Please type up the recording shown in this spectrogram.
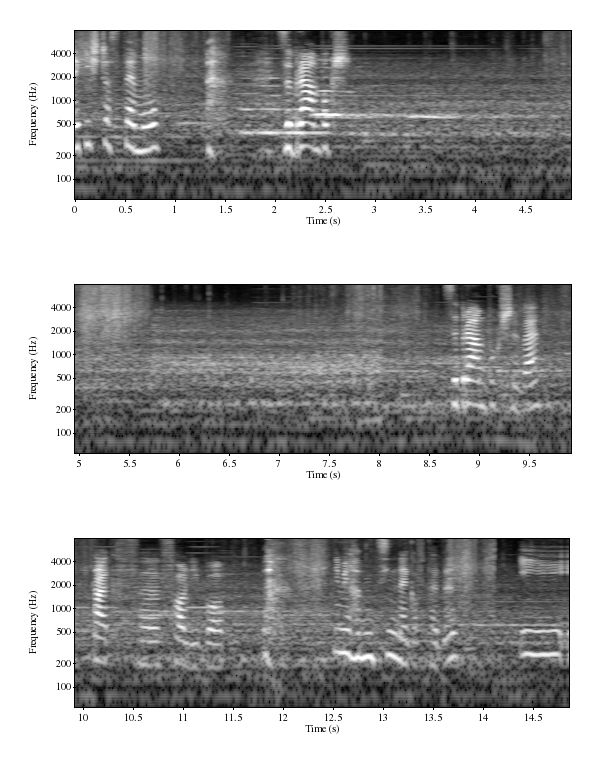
Jakiś czas temu zebrałam pokrz... Zebrałam pokrzywę, tak w folii, bo nie miałam nic innego wtedy. I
